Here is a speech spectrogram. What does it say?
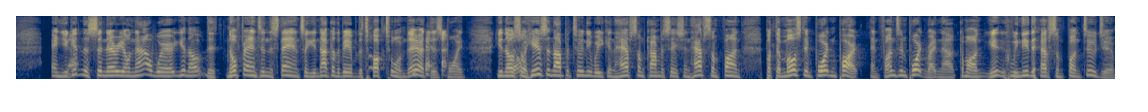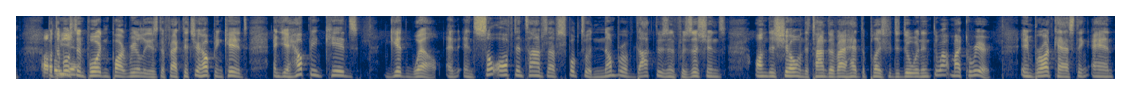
and you yeah. get in the scenario now where you know there's no fans in the stand, so you're not going to be able to talk to them there at this point. You know, nope. so here's an opportunity where you can have some conversation, have some fun. But the most important part, and fun's important right now. Come on, you, we need to have some fun too, Jim. Oh, but the yeah. most important part really is the fact that you're helping kids, and you're helping kids get well. And and so oftentimes I've spoke to a number of doctors and physicians on this show and the time that I had the pleasure to do it and throughout my career in broadcasting and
